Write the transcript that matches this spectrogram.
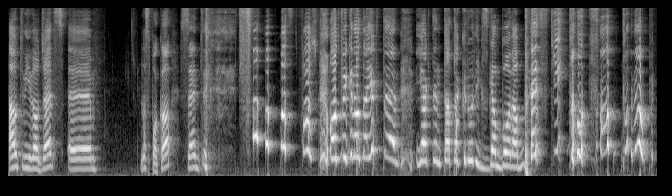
Outry Rogers, ym, no spoko. Sent... Co ma twarz? On wygląda jak ten, jak ten tata królik z Gambora. Bez kitu, co on tu robi?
